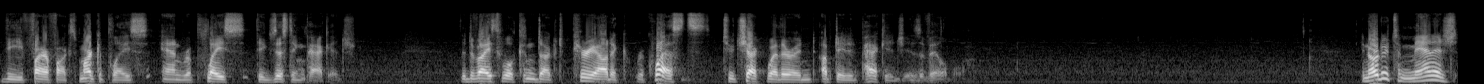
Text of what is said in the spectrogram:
the Firefox Marketplace and replace the existing package. The device will conduct periodic requests to check whether an updated package is available. In order to manage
